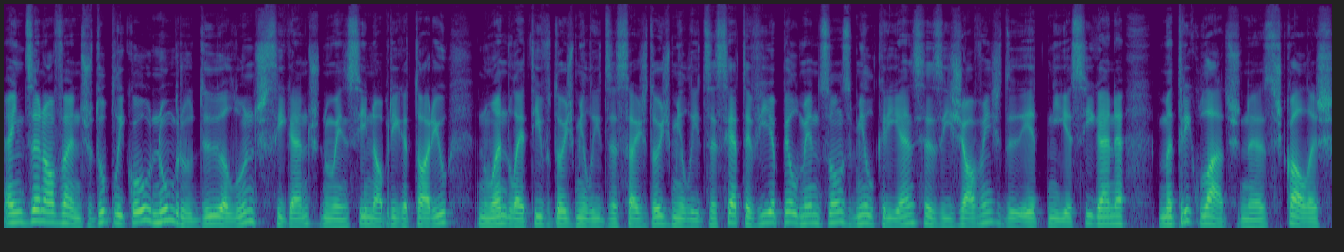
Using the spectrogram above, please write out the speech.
Em 19 anos, duplicou o número de alunos ciganos no ensino obrigatório. No ano letivo 2016-2017, havia pelo menos 11 mil crianças e jovens de etnia cigana matriculados nas escolas.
